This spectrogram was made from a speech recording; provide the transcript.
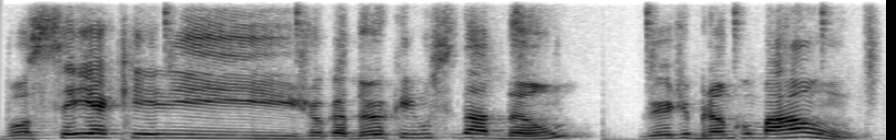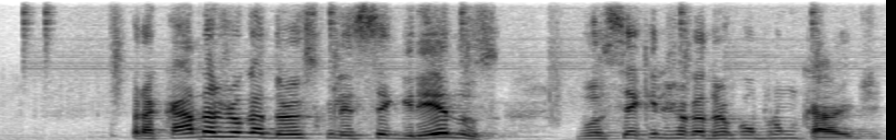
você e aquele jogador cria um cidadão verde branco 1 barra 1. Para cada jogador escolher segredos, você e aquele jogador compra um card.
